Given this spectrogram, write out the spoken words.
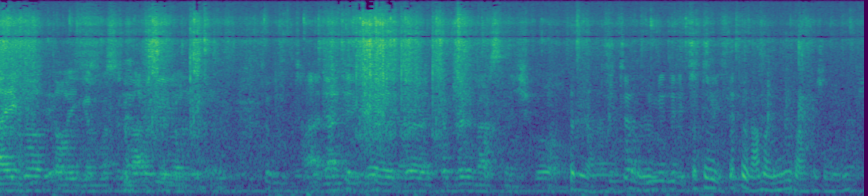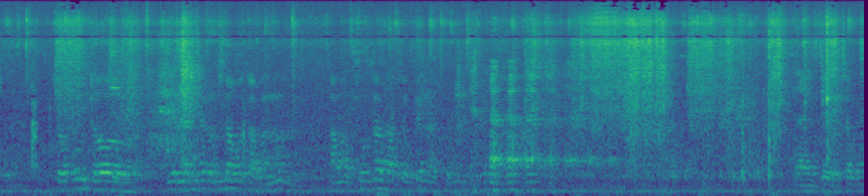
아이고 또 이게 무슨 말씀을 그, 그 적절히 말씀이시고 진짜 국민들이 지쳐 남아 있는 거 아시는 조금 더 옛날처럼 싸우다가는 아마 둘다다 쫓겨날 겁니다. 자 이제 조금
